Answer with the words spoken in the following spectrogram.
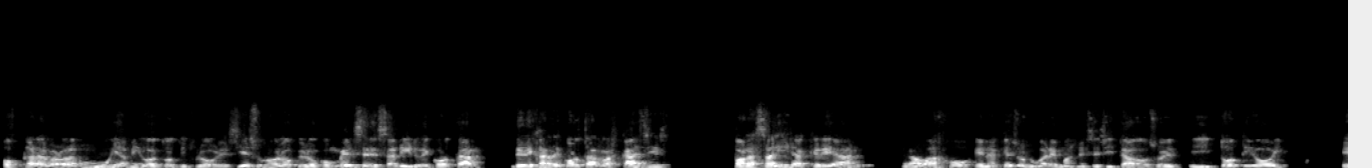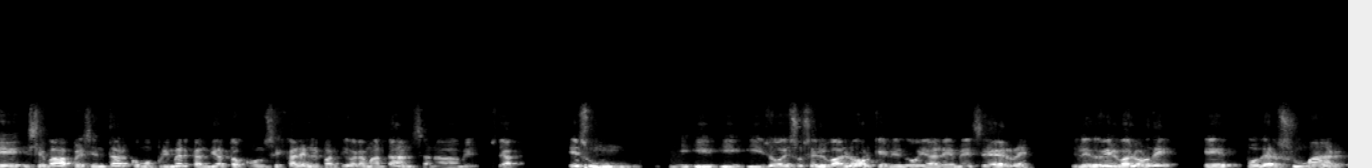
Oscar Alvarado era muy amigo de Toti Flores y es uno de los que lo convence de salir, de cortar, de dejar de cortar las calles para salir a crear trabajo en aquellos lugares más necesitados. Y Toti hoy eh, se va a presentar como primer candidato a concejal en el Partido de la Matanza, nada menos. O sea, es un, y, yo eso es el valor que le doy al MSR, le doy el valor de eh, poder sumar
